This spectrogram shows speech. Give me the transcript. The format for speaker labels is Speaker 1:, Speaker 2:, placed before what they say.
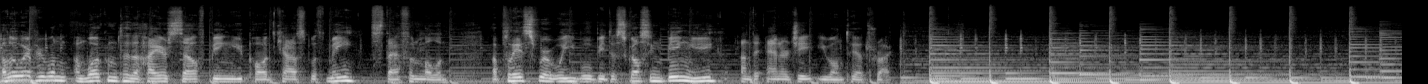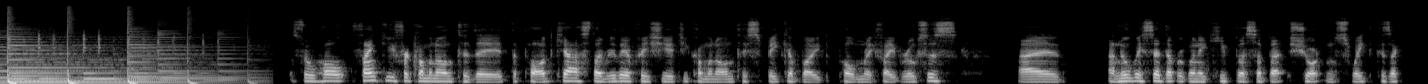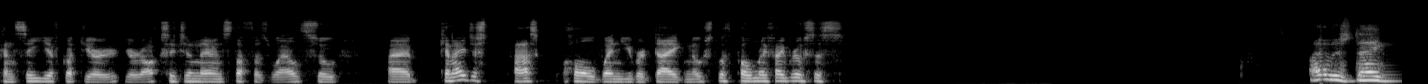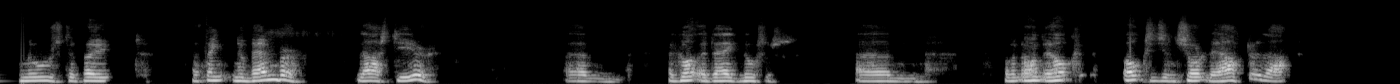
Speaker 1: Hello, everyone, and welcome to the Higher Self Being You podcast with me, Stefan Mullen, a place where we will be discussing being you and the energy you want to attract. So, Hall, thank you for coming on to the, the podcast. I really appreciate you coming on to speak about pulmonary fibrosis. Uh, I know we said that we're going to keep this a bit short and sweet because I can see you've got your, your oxygen there and stuff as well. So, uh, can I just ask, Hall, when you were diagnosed with pulmonary fibrosis?
Speaker 2: I was diagnosed about, I think, November last year. Um, I got the diagnosis. Um, I went on to oxygen shortly after that.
